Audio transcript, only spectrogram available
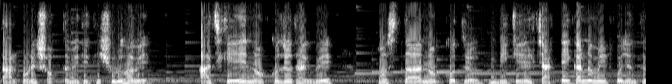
তারপরে সপ্তমী তিথি শুরু হবে। আজকে নক্ষত্র থাকবে হস্তা নক্ষত্র, বিকেল চারটে একান্ন মিনিট পর্যন্ত।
